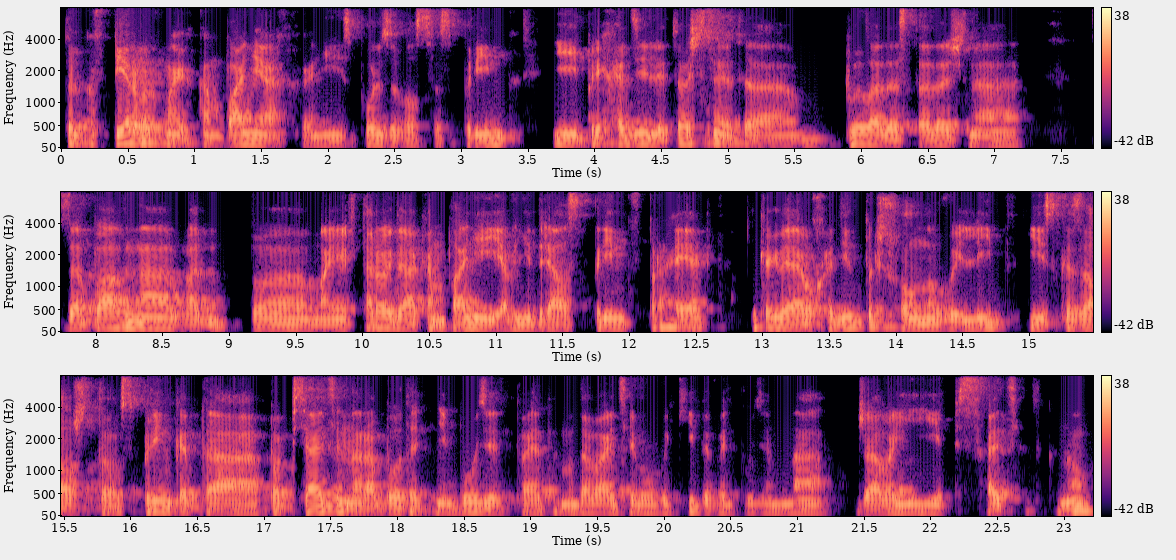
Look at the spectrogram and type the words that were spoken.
только в первых моих компаниях не использовался Spring, и приходили точно, это было достаточно забавно. В, моей второй да, компании я внедрял Spring в проект, когда я уходил, пришел новый лид и сказал, что Spring это попсятина, работать не будет, поэтому давайте его выкидывать, будем на Java EE писать. Я такой, ну,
